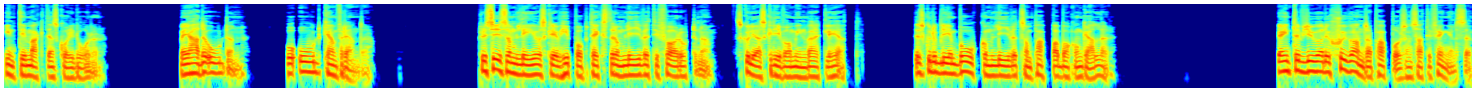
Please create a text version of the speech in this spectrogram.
inte i maktens korridorer. Men jag hade orden. Och ord kan förändra. Precis som Leo skrev hiphop-texter om livet i förorterna skulle jag skriva om min verklighet. Det skulle bli en bok om livet som pappa bakom galler. Jag intervjuade sju andra pappor som satt i fängelse.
